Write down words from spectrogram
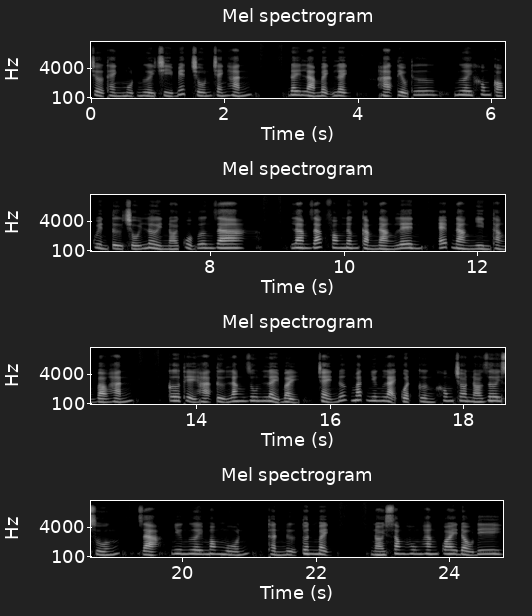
trở thành một người chỉ biết trốn tránh hắn. Đây là mệnh lệnh, Hạ Tiểu Thư, ngươi không có quyền từ chối lời nói của vương gia. Lam Giác Phong nâng cầm nàng lên, ép nàng nhìn thẳng vào hắn. Cơ thể hạ tử lăng run lẩy bẩy, chảy nước mắt nhưng lại quật cường không cho nó rơi xuống. Dạ, như ngươi mong muốn, thần nữ tuân mệnh. Nói xong hung hăng quay đầu đi,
